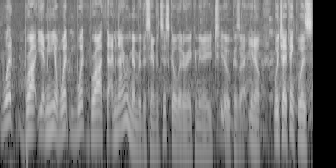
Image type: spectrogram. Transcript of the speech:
What brought you? I mean, yeah. What what brought that? I mean, I remember the San Francisco literary community too, because you know, which I think was,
